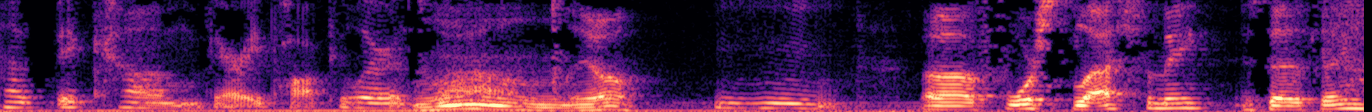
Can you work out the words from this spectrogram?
has become very popular as well. Mm, yeah. Mm-hmm. Uh, forced blasphemy is that a thing?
